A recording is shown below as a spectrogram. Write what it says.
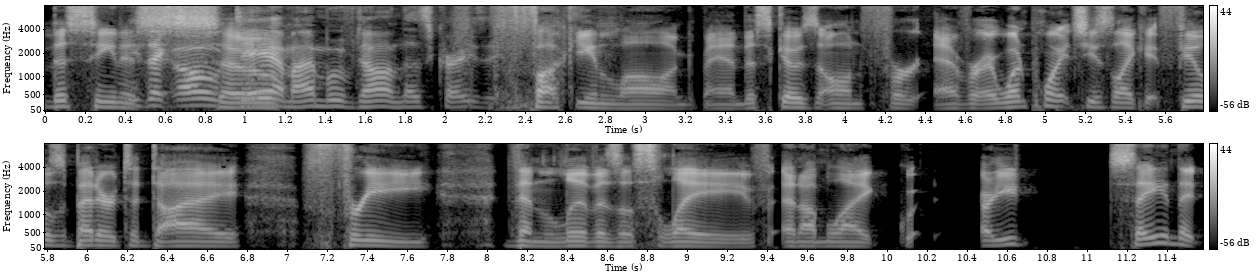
this scene He's is like, oh so damn, I moved on. That's crazy. fucking long, man. This goes on forever. At one point, she's like, "It feels better to die free than live as a slave," and I'm like, "Are you saying that?"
